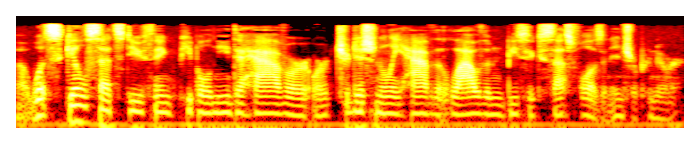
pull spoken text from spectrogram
uh, what skill sets do you think people need to have or, or traditionally have that allow them to be successful as an entrepreneur?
